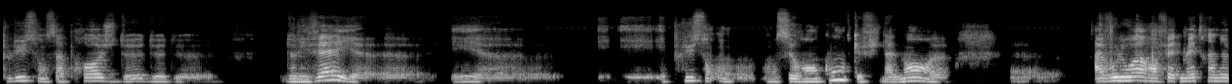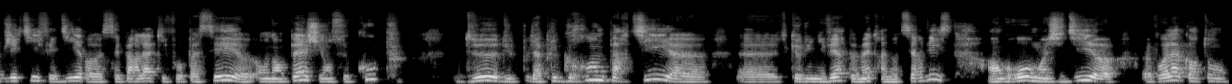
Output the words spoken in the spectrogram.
plus on s'approche de, de, de, l'éveil et, et, plus on, se rend compte que finalement à vouloir en fait mettre un objectif et dire euh, c'est par là qu'il faut passer, euh, on empêche et on se coupe de la plus grande partie euh, euh, que l'univers peut mettre à notre service. En gros, moi je dis, euh, voilà, quand on,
